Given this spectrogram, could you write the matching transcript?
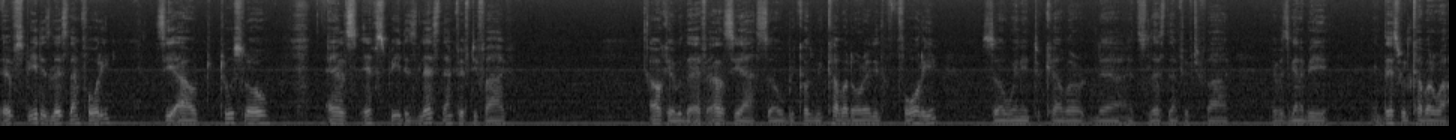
if speed is less than 40 see out too slow else if speed is less than 55 okay with the yeah so because we covered already the 40 so we need to cover the it's less than 55 if it's gonna be this will cover what?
